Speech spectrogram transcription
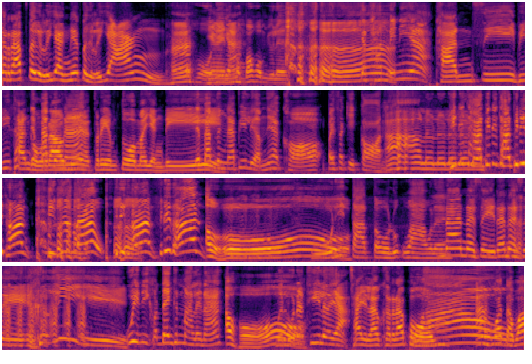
ครับตื่นหรือยังเนี่ยตื่นหรือยังฮะโอ้โหนี่ยังผมบอกผมอยู่เลยจะทันไหมเนี่ยทันสิพี่นิทานของเราเนี่ยเตรียมตัวมาอย่างดีเดี๋ยวแป๊บนึงนะพี่เหลือมเนี่ยขอไปสกิดก่อนอ้าวเร็วๆๆพี่นิทานพี่นิทานพี่นิทานมีเรื่องแล้วพี่นิทานพี่นิทาน โอ้โหโอ้นี่ตาโตลุกวาวเลยนั่นน่ะสินั่นน่ะสิอุ้ยนี่เขาเด้งขึ้นมาเลยนะโอ้โหเหมือนรู้หน้าที่เลยอะใช่แล้วครับผมว้าว ว่าแต่ว่า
